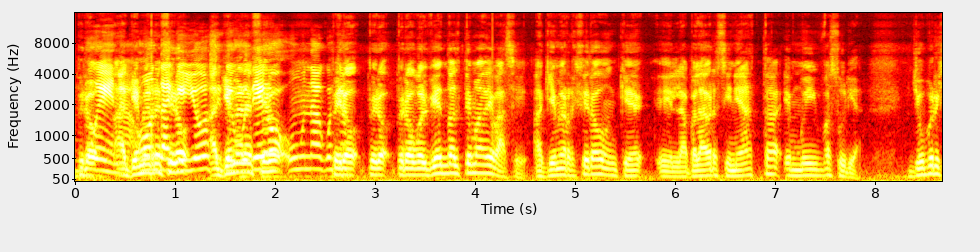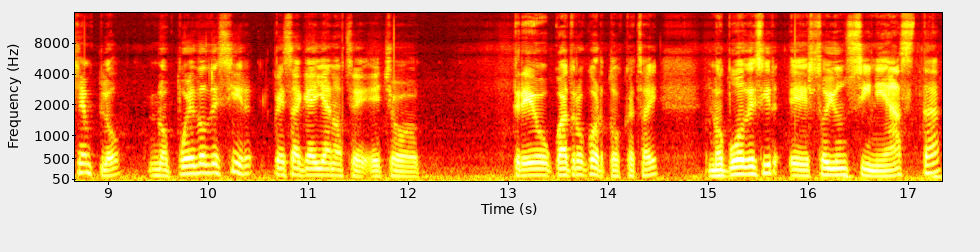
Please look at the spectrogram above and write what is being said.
pero buena. ¿a qué me Onda refiero? que yo, ¿A si qué te me refiero? una cuestión... Pero, pero, pero volviendo al tema de base, ¿a qué me refiero con que eh, la palabra cineasta es muy basuria? Yo, por ejemplo, no puedo decir, pese a que haya, no sé, hecho tres o cuatro cortos, ¿cachai? No puedo decir eh, soy un cineasta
